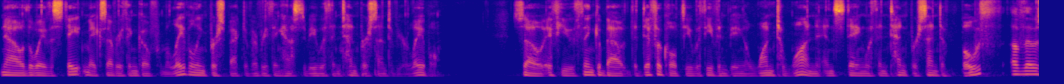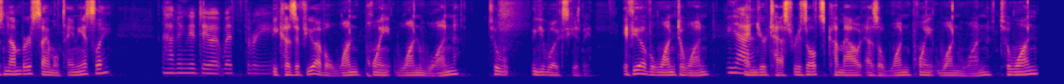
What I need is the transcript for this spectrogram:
Now, the way the state makes everything go from a labeling perspective, everything has to be within 10% of your label. So, if you think about the difficulty with even being a one to one and staying within 10% of both of those numbers simultaneously, Having to do it with three. because if you have a 1.11 to, you- well, excuse me, if you have a one to one Yeah. and your test results come out as a 1.11 to 1,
